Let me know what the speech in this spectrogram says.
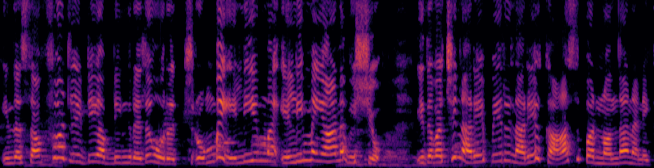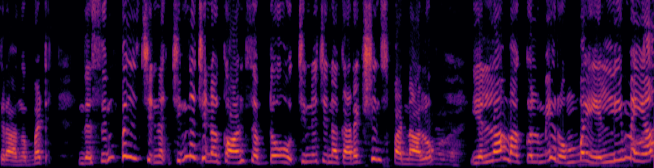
இந்த சஃபர்டிலிட்டி அப்படிங்கிறது ஒரு ரொம்ப எளிமை எளிமையான விஷயம். இதை வச்சு நிறைய பேர் நிறைய காசு பண்ணோம் தான் நினைக்கிறாங்க. பட் இந்த சிம்பிள் சின்ன சின்ன சின்ன கான்செப்டோ சின்ன சின்ன கரெக்ஷன்ஸ் பண்ணாலும் எல்லா மக்களுமே ரொம்ப எளிமையாக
